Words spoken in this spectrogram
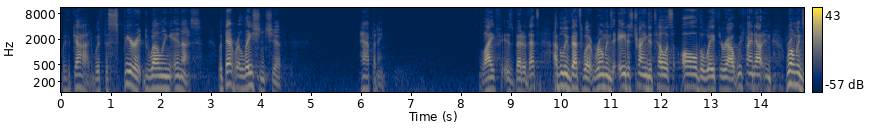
with God, with the Spirit dwelling in us, with that relationship happening. Life is better. That's, I believe that's what Romans 8 is trying to tell us all the way throughout. We find out in Romans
